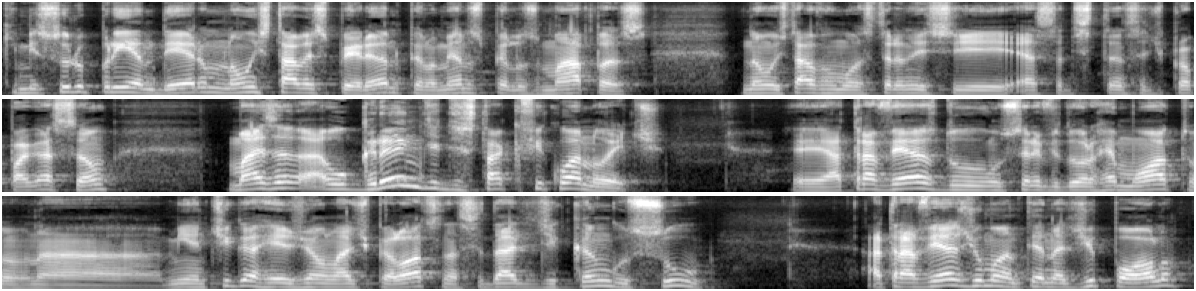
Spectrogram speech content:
que me surpreenderam, não estava esperando, pelo menos pelos mapas não estavam mostrando esse, essa distância de propagação, mas a, a, o grande destaque ficou à noite. É, através do servidor remoto na minha antiga região lá de Pelotas, na cidade de Canguçu, através de uma antena de polo,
